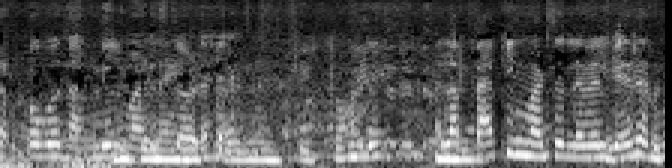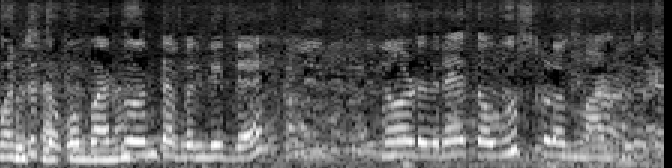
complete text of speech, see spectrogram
ಕರ್ಕೋಬಹುದು ಅಂಗಡಿ ಮಾಡಿಸ್ತವಳೆ ನಮ್ ಪ್ಯಾಕಿಂಗ್ ಎಲ್ಲ ಪ್ಯಾಕಿಂಗ್ಗೆ ಲೆವೆಲ್ಗೆ ಒಂದು ತಗೋಬಾರ್ದು ಅಂತ ಬಂದಿದ್ದೆ. ನೋಡಿದ್ರೆ ತಗೋಸ್ಕೊಳಕ್ ಮಾಡ್ಬಿಟ್ಟು.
